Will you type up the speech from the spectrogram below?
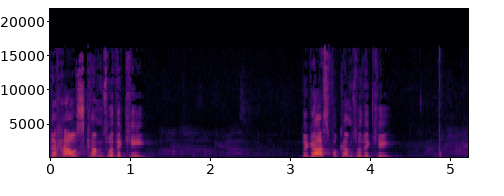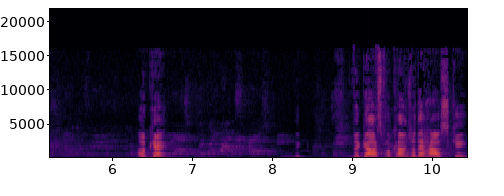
The house comes with a key. The gospel comes with a key. Okay. The, the gospel comes with a house key.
